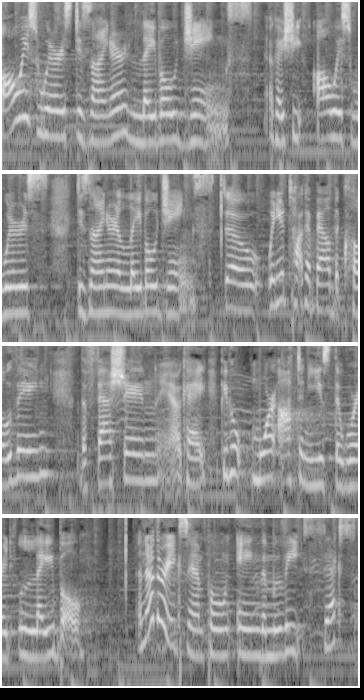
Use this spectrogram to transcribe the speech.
always wears designer label jeans. Okay, she always wears designer label jeans. So when you talk about the clothing, the fashion, okay, people more often use the word label. Another example in the movie Sex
